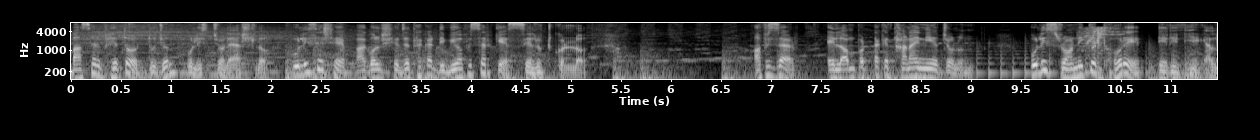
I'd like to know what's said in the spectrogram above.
বাসের ভেতর দুজন পুলিশ চলে আসলো। পুলিশ এসে পাগল সেজে থাকা ডিবি অফিসারকে সেলুট করল। অফিসার এই লম্পটটাকে থানায় নিয়ে চলুন। পুলিশ রনিকে ধরে টেনে নিয়ে গেল।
